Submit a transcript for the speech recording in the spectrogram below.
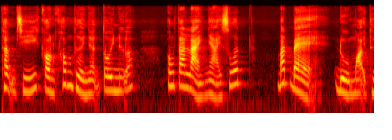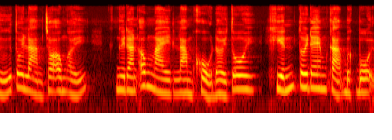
thậm chí còn không thừa nhận tôi nữa. Ông ta lại nhải suốt, bắt bẻ đủ mọi thứ tôi làm cho ông ấy. Người đàn ông này làm khổ đời tôi, khiến tôi đem cả bực bội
